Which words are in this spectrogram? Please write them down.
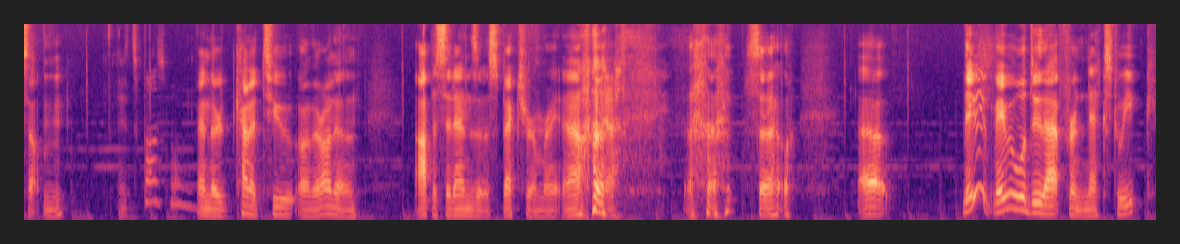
something, It's possible. and they're kind of two. Oh, they're on the opposite ends of a spectrum right now. Yeah. so, uh, maybe maybe we'll do that for next week.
